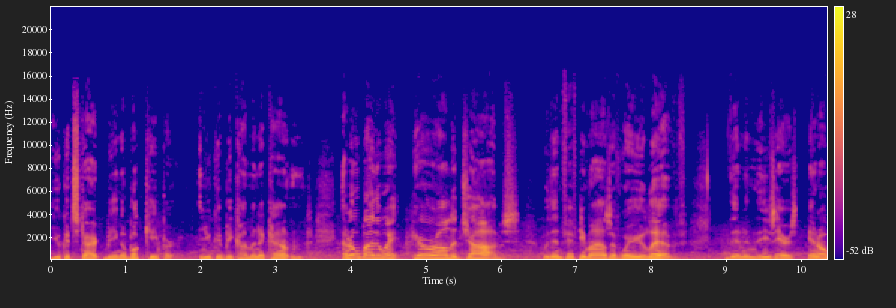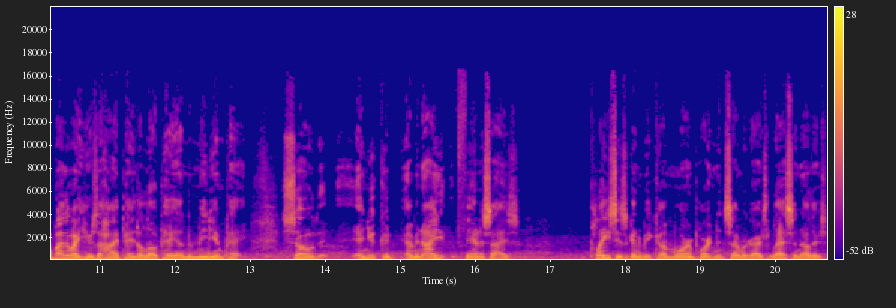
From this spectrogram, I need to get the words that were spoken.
you could start being a bookkeeper and you could become an accountant. And oh, by the way, here are all the jobs within 50 miles of where you live than in these areas. And oh, by the way, here's the high pay, the low pay, and the median pay. So, and you could, I mean, I fantasize place is going to become more important in some regards, less in others.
